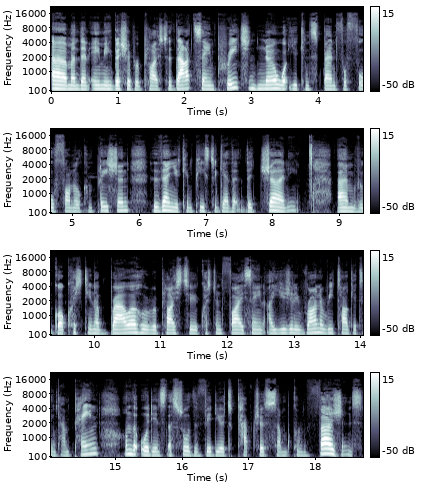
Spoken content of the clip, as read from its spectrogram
Um, and then Amy Bishop replies to that, saying, Preach, know what you can spend for full funnel completion, then you can piece together the journey. Um, we've got Christina Brower who replies to question five, saying, I usually run a retargeting campaign on the audience that saw the video to capture some conversions.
